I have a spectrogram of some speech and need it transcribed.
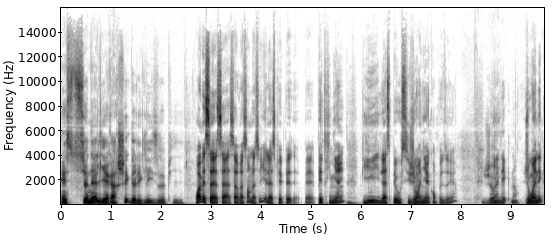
institutionnel, hiérarchique de l'Église. Puis... Oui, mais ça, ça, ça, ressemble à ça. Il y a l'aspect pétrinien, puis l'aspect aussi joannien qu'on peut dire. Joannique, non? Joannique.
